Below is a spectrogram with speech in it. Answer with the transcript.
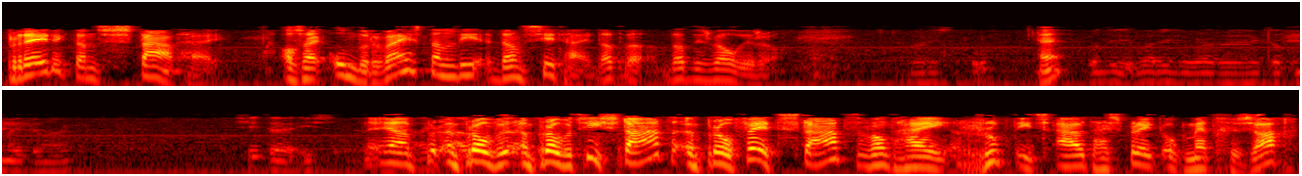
predikt, dan staat hij. Als hij onderwijst, dan, dan zit hij. Dat, dat is wel weer zo. Hè? Wat is, waar, is, waar uh, heeft dat mee te maken? Ja, een, profe, een profetie staat, een profeet staat, want hij roept iets uit, hij spreekt ook met gezag.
